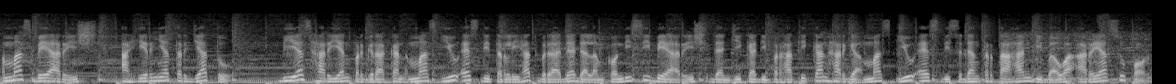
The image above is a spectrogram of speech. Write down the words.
Emas bearish, akhirnya terjatuh. Bias harian pergerakan emas USD terlihat berada dalam kondisi bearish dan jika diperhatikan harga emas USD sedang tertahan di bawah area support.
